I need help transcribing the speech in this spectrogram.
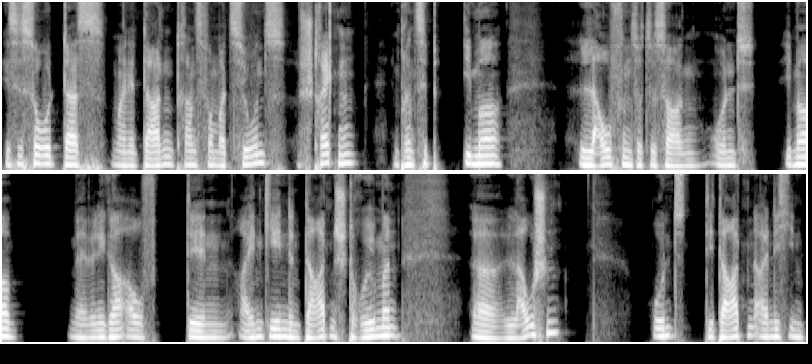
ist es so, dass meine Datentransformationsstrecken im Prinzip immer laufen sozusagen und immer mehr oder weniger auf den eingehenden Datenströmen äh, lauschen und die Daten eigentlich in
